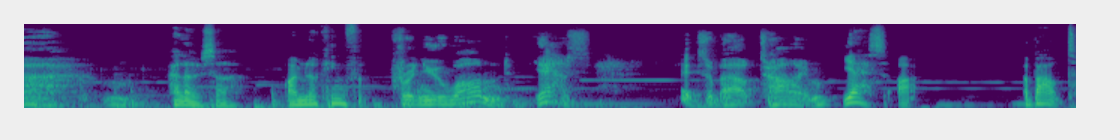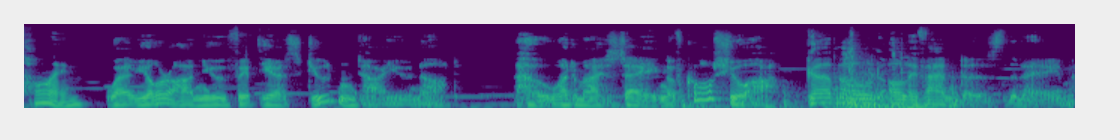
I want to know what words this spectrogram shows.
Ah, mm, Hello, sir. I'm looking for. for a new wand. Yes, it's about time. Yes, I... about time. Well, you're our new fifth year student, are you not? Oh, what am I saying? Of course you are. Gerbold Ollivander's the name.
